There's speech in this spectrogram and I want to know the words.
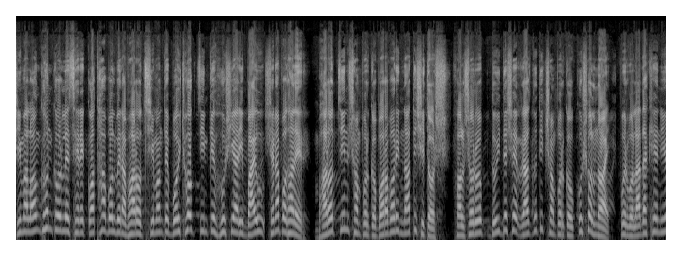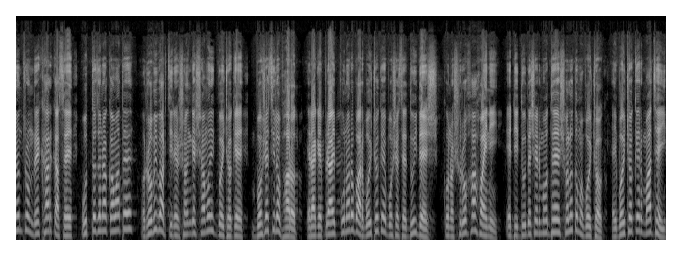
সীমা লঙ্ঘন করলে ছেড়ে কথা বলবে না ভারত। সীমান্তে বৈঠক, চীনকে হুঁশিয়ারি বায়ু সেনাপ্রধানের। ভারত চীন সম্পর্ক বরাবরই নাতিশীতোষ ফলস্বরূপ, দুই দেশের রাজনৈতিক সম্পর্ক কুশল নয়। পূর্ব লাদাখে নিয়ন্ত্রণ রেখার কাছে উত্তেজনা কমাতে রবিবার চীনের সঙ্গে সামরিক বৈঠকে বসেছিল ভারত। এর আগে প্রায় পনেরো বার বৈঠকে বসেছে দুই দেশ। কোনো সুরক্ষা হয়নি। এটি দুদেশের মধ্যে ষোলতম বৈঠক। এই বৈঠকের মাঝেই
